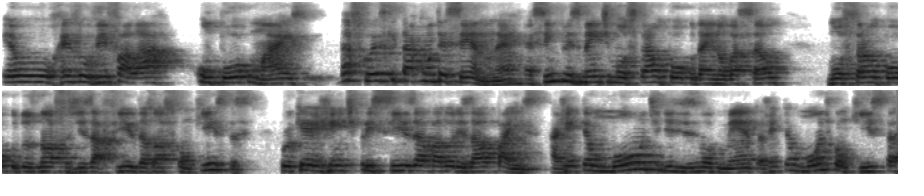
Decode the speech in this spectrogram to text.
Eu resolvi falar um pouco mais das coisas que está acontecendo, né? É simplesmente mostrar um pouco da inovação, mostrar um pouco dos nossos desafios, das nossas conquistas, porque a gente precisa valorizar o país. A gente tem um monte de desenvolvimento, a gente tem um monte de conquista,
